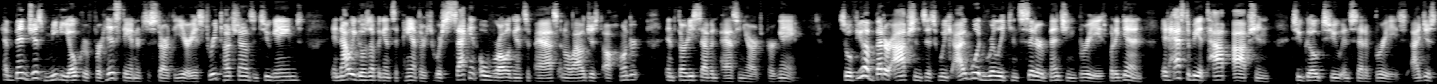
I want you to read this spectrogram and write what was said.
have been just mediocre for his standards to start the year. He has three touchdowns in two games. And now he goes up against the Panthers, who are second overall against the pass and allow just 137 passing yards per game. So if you have better options this week, I would really consider benching Brees, But again, it has to be a top option to go to instead of Brees. I just,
